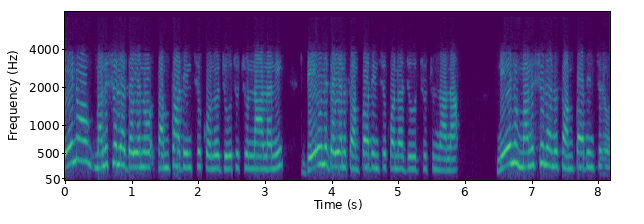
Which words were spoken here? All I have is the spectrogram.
నేను మనుషుల దయను సంపాదించుకొని చూచుచున్నానని దేవుని దయను సంపాదించుకొన చూచుచున్నానా నేను మనుషులను సంపాదించు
